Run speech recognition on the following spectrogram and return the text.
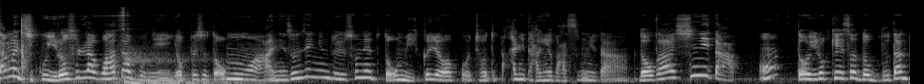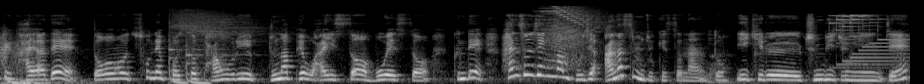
땅을 짚고 일어서려고 하다 보니 옆에서 너무 아닌 선생님들 손에도 너무 이끌려갖고 저도 많이 당해봤습니다. 너가 신이다. 어? 너 이렇게 해서 너 무당길 가야 돼. 너 손에 벌써 방울이 눈앞에 와 있어. 뭐 했어. 근데 한 선생만 보지 않았으면 좋겠어. 나는 또이 길을 준비 중인 이제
